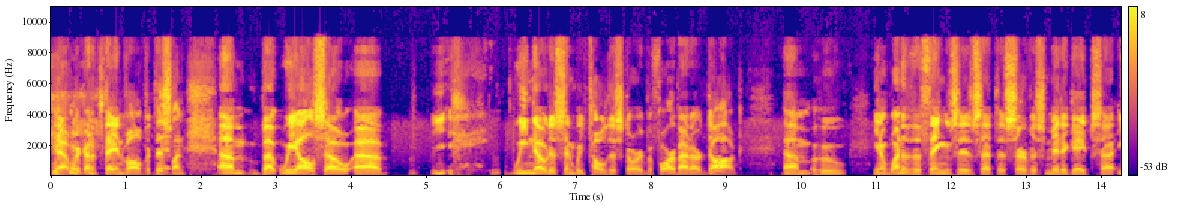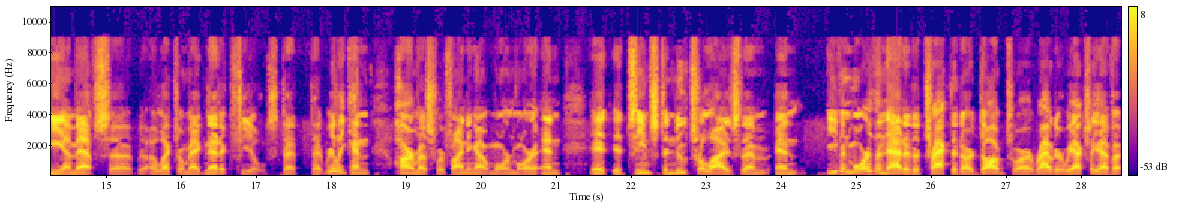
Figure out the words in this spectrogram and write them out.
yeah, we're going to stay involved with this one." Um, but we also uh, we noticed, and we've told this story before about our dog, um, who you know, one of the things is that the service mitigates uh, EMFs, uh, electromagnetic fields, that, that really can harm us. We're finding out more and more. And it, it seems to neutralize them. And even more than that, it attracted our dog to our router. We actually have a,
